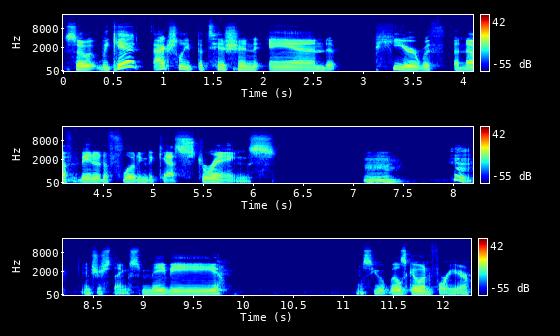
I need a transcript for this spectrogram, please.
So we can't actually petition and peer with enough mana to floating to cast strings. Mm-hmm. Hmm, interesting. So maybe we'll see what Will's going for here.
